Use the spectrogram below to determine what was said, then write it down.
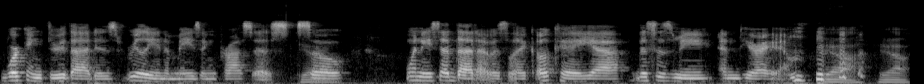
working through that is really an amazing process. Yeah. So when he said that, I was like, okay, yeah, this is me, and here I am. yeah, yeah.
